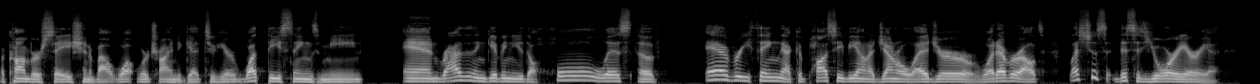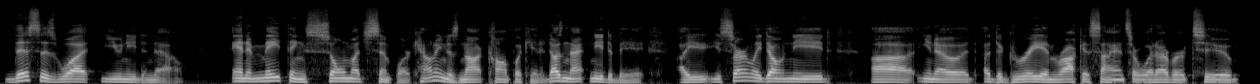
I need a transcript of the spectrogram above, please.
a conversation about what we're trying to get to here, what these things mean, and rather than giving you the whole list of everything that could possibly be on a general ledger or whatever else, let's just this is your area. This is what you need to know and it made things so much simpler. Accounting is not complicated. It doesn't need to be. Uh, you, you, certainly don't need, uh, you know, a, a, degree in rocket science or whatever to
